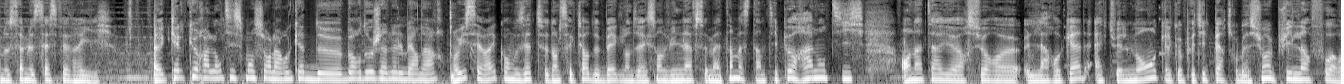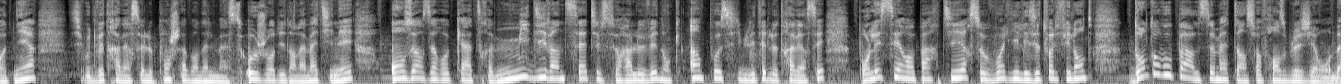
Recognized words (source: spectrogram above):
Nous sommes le 16 février. Euh, quelques ralentissements sur la rocade de Bordeaux, Janelle Bernard. Oui, c'est vrai, quand vous êtes dans le secteur de Bègle en direction de Villeneuve ce matin, bah, c'est un petit peu ralenti en intérieur sur euh, la rocade actuellement. Quelques petites perturbations et puis l'info à retenir. Si vous devez traverser le pont Chabandelmas aujourd'hui dans la matinée, 11h04, midi 27, il sera levé, donc impossibilité de le traverser pour laisser repartir ce voilier les étoiles filantes dont on vous parle ce matin sur France Bleu Gironde.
